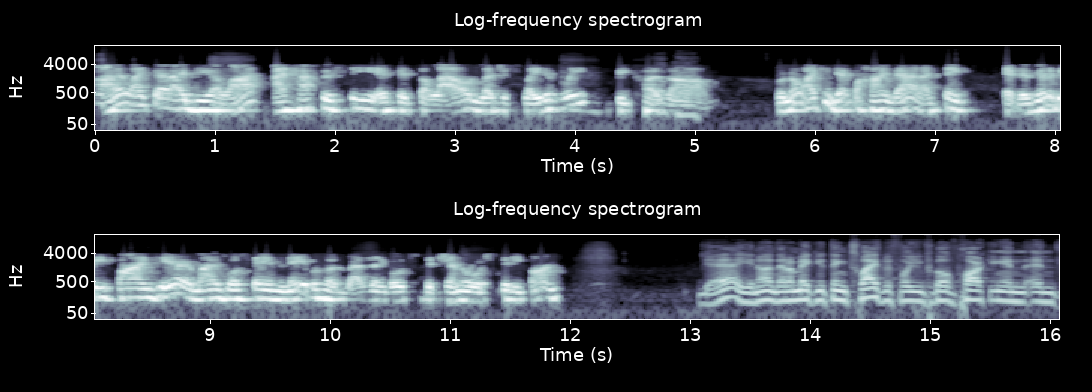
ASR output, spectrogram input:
I like that idea a lot. I have to see if it's allowed legislatively because, okay. um, but no, I can get behind that. I think if there's going to be fines here, it might as well stay in the neighborhood rather than go to the general city fund. Yeah, you know, that'll make you think twice before you go parking and, and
